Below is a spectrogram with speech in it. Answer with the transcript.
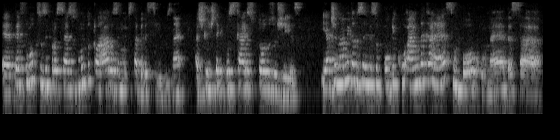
é, ter fluxos e processos muito claros e muito estabelecidos, né? Acho que a gente tem que buscar isso todos os dias. E a dinâmica do serviço público ainda carece um pouco, né, dessa,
